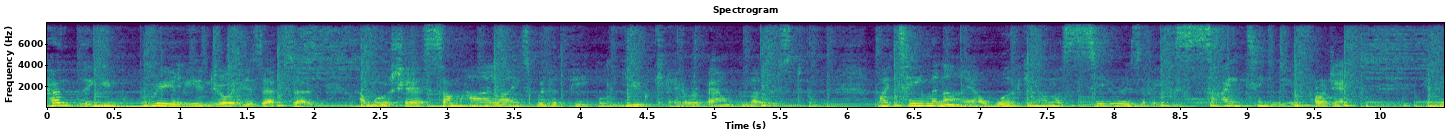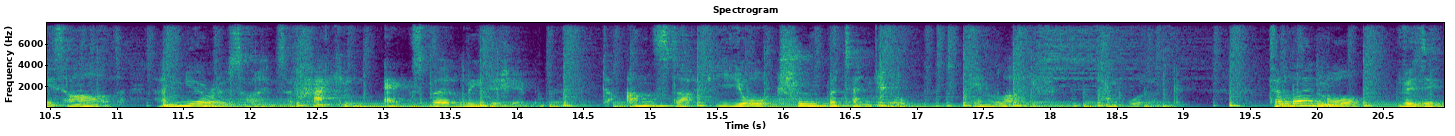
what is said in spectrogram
Hope that you really enjoyed this episode and we'll share some highlights with the people you care about most. My team and I are working on a series of exciting new projects in this art and neuroscience of hacking expert leadership to unstuck your true potential in life and work. To learn more, visit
